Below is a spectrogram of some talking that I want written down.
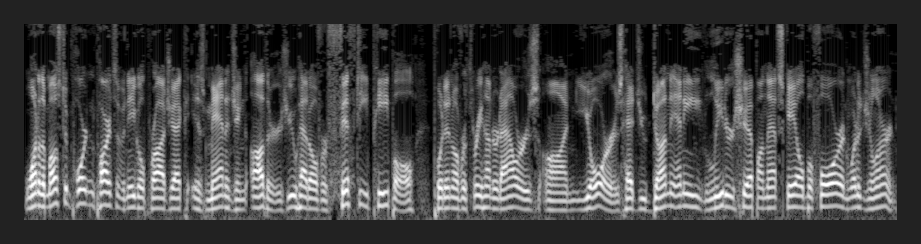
One of the most important parts of an Eagle project is managing others. You had over 50 people put in over 300 hours on yours. Had you done any leadership on that scale before, and what did you learn?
